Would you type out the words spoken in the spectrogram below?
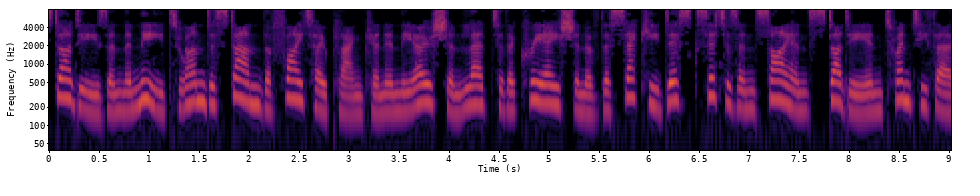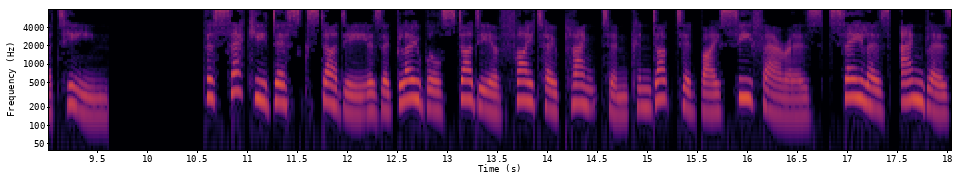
studies and the need to understand the phytoplankton in the ocean led to the creation of the Secchi Disk Citizen Science Study in 2013. The Secchi Disk study is a global study of phytoplankton conducted by seafarers sailors, anglers,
